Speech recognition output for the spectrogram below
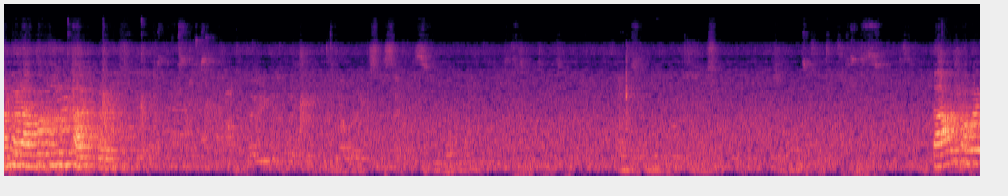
আমার আপাতত থাকতো সবাই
